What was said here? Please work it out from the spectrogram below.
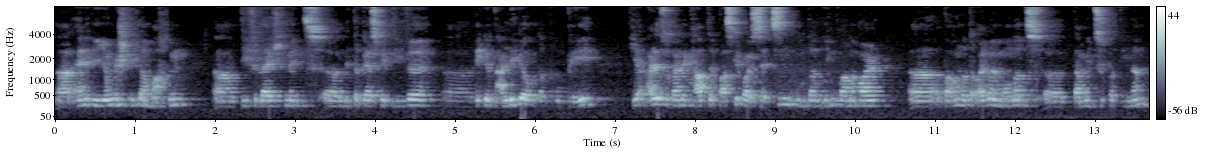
äh, einige junge Spieler machen, äh, die vielleicht mit, mit der Perspektive Regionalliga oder Pro B hier alles auf eine Karte Basketball setzen, um dann irgendwann einmal ein paar hundert Euro im Monat damit zu verdienen.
